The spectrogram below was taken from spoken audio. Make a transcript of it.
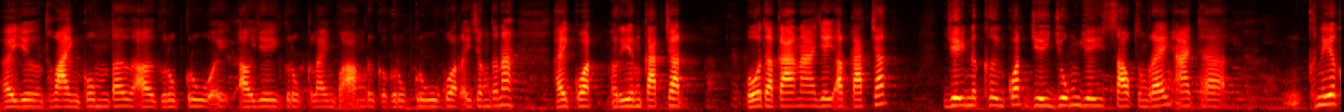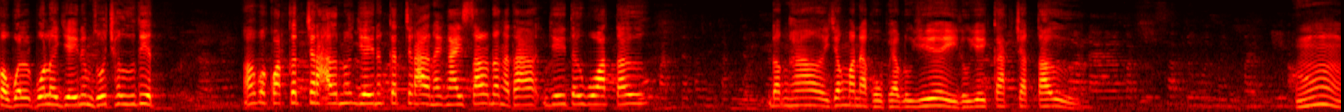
ហើយយើងថ្វាយអង្គមទៅឲ្យគ្រប់គ្រូអីឲ្យយាយគ្រប់កន្លែងព្រះអង្គឬក៏គ្រប់គ្រូគាត់អីចឹងទៅណាហើយគាត់រៀនកាត់ចិត្តព្រោះតែកាលណាយាយអត់កាត់ចិត្តយាយនឹកឃើញគាត់យាយយំយាយសោកសង្រែងអាចថា គ្នាក៏វិលវល់ហើយយាយនេះមិនស្រួលឈឺទៀតអើបើគាត់គិតច្រើននោះយាយនឹងគិតច្រើនហើយថ្ងៃសិលដឹងថាយាយទៅវត្តទៅដឹងហើយអញ្ចឹងបានណាគ្រូប្រាប់លោកយាយលោកយាយកាត់ចិត្តទៅហឹម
